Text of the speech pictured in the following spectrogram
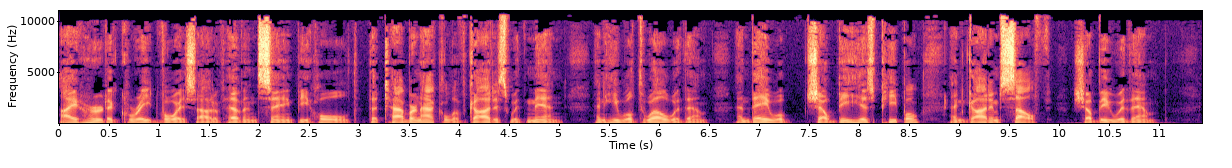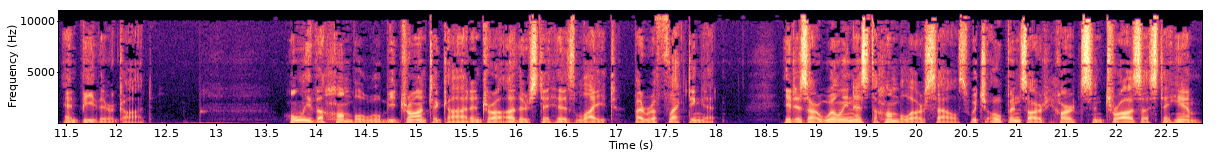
I heard a great voice out of heaven saying, Behold, the tabernacle of God is with men, and he will dwell with them, and they will, shall be his people, and God himself shall be with them, and be their God. Only the humble will be drawn to God and draw others to his light by reflecting it. It is our willingness to humble ourselves which opens our hearts and draws us to him.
